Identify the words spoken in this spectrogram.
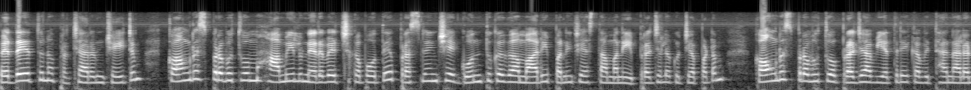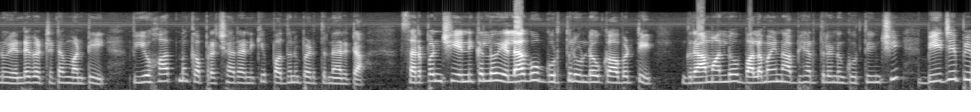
పెద్ద ఎత్తున ప్రచారం చేయటం కాంగ్రెస్ ప్రభుత్వం హామీలు నెరవేర్చకపోతే ప్రశ్నించే గొంతుకగా మారి పనిచేస్తామని ప్రజలకు చెప్పటం కాంగ్రెస్ ప్రభుత్వ ప్రజా వ్యతిరేక విధానాలను ఎండగట్టడం వంటి వ్యూహాత్మక ప్రచారానికి పదును పెడుతున్నారట. సర్పంచ్ ఎన్నికల్లో ఎలాగూ గుర్తులు ఉండవు కాబట్టి గ్రామాల్లో బలమైన అభ్యర్థులను గుర్తించి బీజేపీ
